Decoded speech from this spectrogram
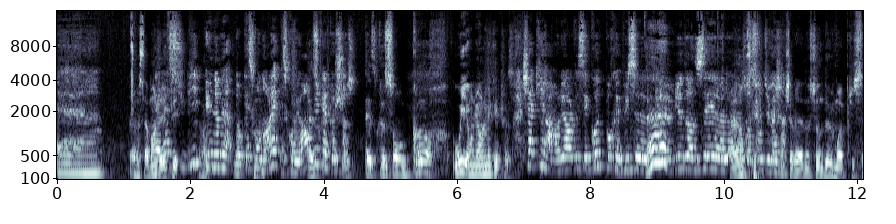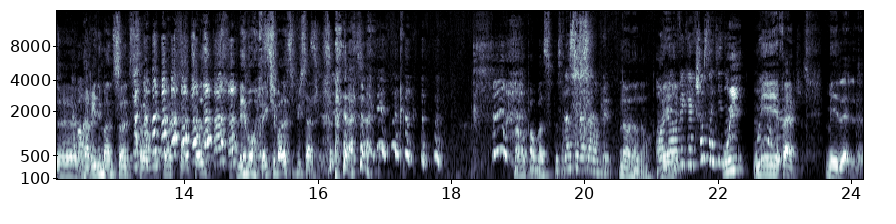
Euh, Récemment, Elle a fait. subi Ouais. une opération. Donc, est-ce qu'on enlève Est-ce qu'on lui a enlevé quelque chose Est-ce que son corps. Oui, on lui a enlevé quelque chose. Shakira, on lui a enlevé ses côtes pour qu'elle puisse euh, Ah mieux danser euh, la Ah non, parce chanson du machin. J'avais la notion de moi plus euh, Ah bon. Marilyn Manson sur la décote que autre chose. Mais bon, effectivement, là, c'est plus sage. Non, par bas, c'est pas ça. Non, c'est pas ça non plus. Non, non, non. On Mais- lui a enlevé quelque chose, t'as dit non Oui, a mais enfin, mais le- le-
